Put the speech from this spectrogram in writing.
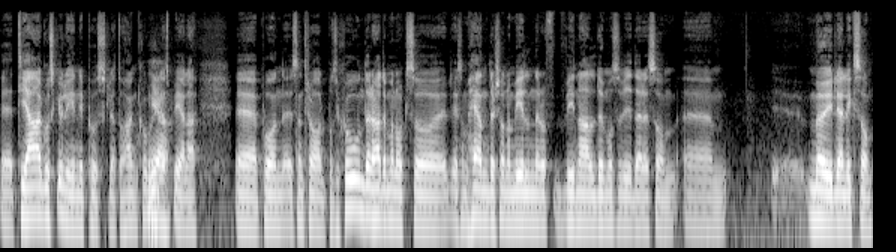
eh, Thiago skulle in i pusslet och han kommer yeah. att spela eh, på en central position. Där hade man också liksom Henderson och Milner och Vinaldum och så vidare som eh, möjliga liksom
